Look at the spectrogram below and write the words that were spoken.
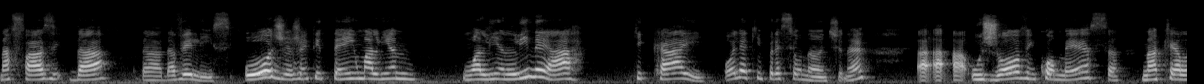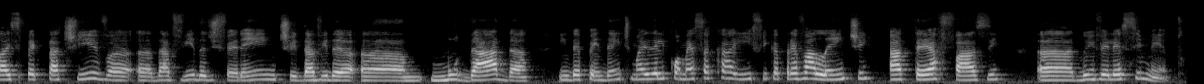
na fase da, da, da, velhice. Hoje a gente tem uma linha, uma linha linear que cai, olha que impressionante, né? a, a, o jovem começa naquela expectativa uh, da vida diferente, da vida uh, mudada, independente, mas ele começa a cair, fica prevalente até a fase uh, do envelhecimento.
